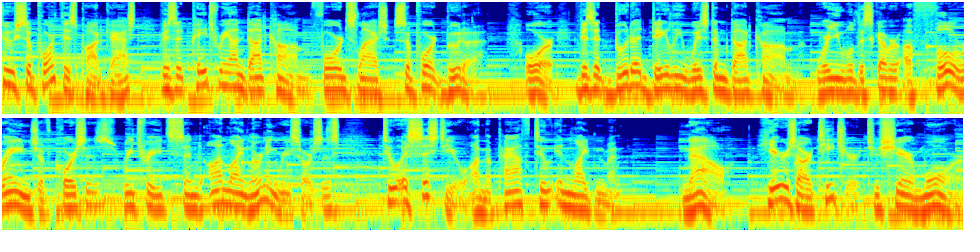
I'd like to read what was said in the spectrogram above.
To support this podcast, visit patreon.com forward slash support Buddha or visit buddhadailywisdom.com where you will discover a full range of courses, retreats, and online learning resources to assist you on the path to enlightenment. Now, here's our teacher to share more.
